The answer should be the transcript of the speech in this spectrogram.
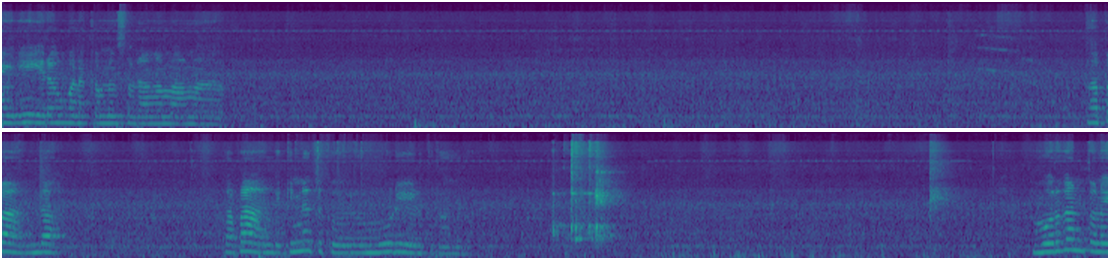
இனி இரவு வணக்கம்னு சொல்கிறாங்க மாமா. பாப்பா இந்தா. பாப்பா இந்த கிண்ணத்துக்கு ஒரு மூடி எடுத்துட்டு வந்து முருகன் துணை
